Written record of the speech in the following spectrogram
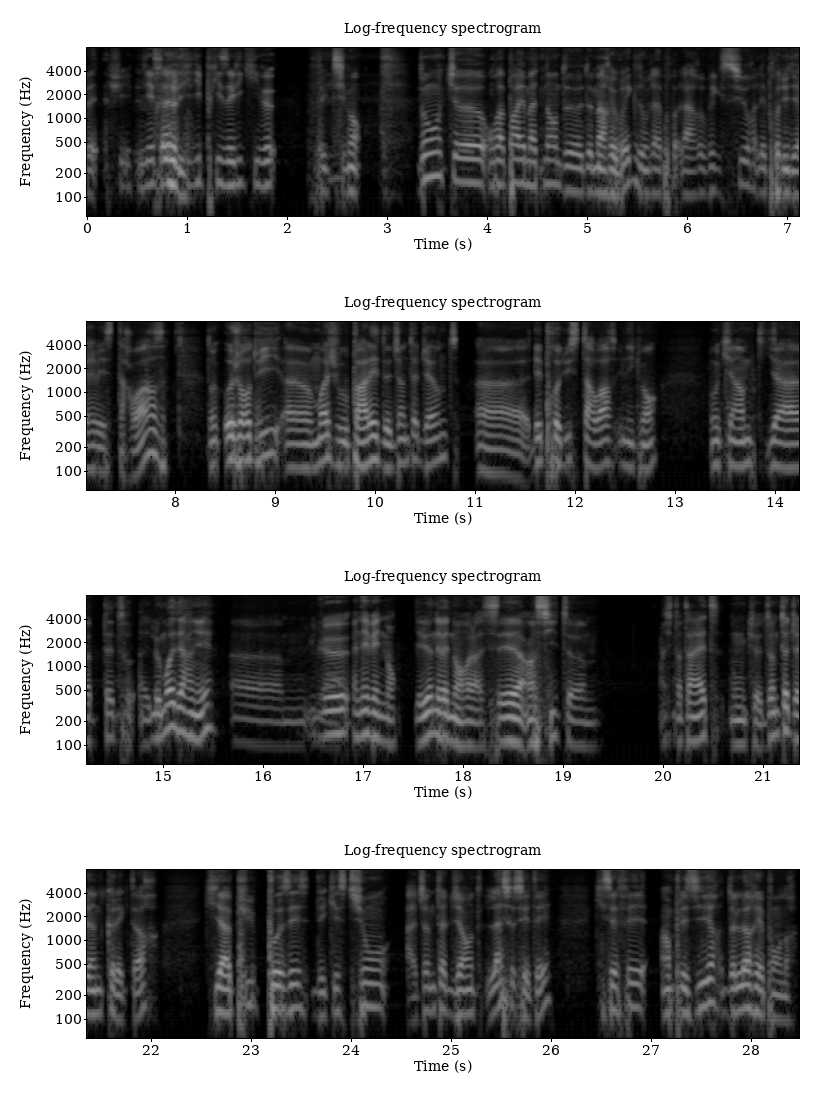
Allez, Je pas joli. Philippe Risoli qui veut. effectivement. Donc, euh, on va parler maintenant de, de ma rubrique, donc la, rubrique sur les produits dérivés Star Wars. Donc aujourd'hui, euh, moi, je vais vous parler de Gentle Giant, euh, des produits Star Wars uniquement. Donc il y a, peut-être le mois dernier, il y a- Le, un événement. il y a eu un événement. Voilà, c'est un site, un site internet, donc Gentle Giant Collector, qui a pu poser des questions à Gentle Giant, la société, qui s'est fait un plaisir de leur répondre.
